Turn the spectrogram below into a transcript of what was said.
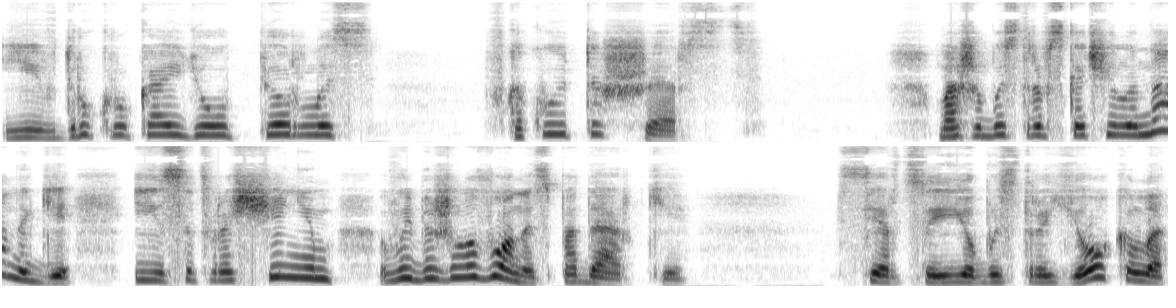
и вдруг рука ее уперлась в какую-то шерсть. Маша быстро вскочила на ноги и с отвращением выбежала вон из подарки. Сердце ее быстро ёкало,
